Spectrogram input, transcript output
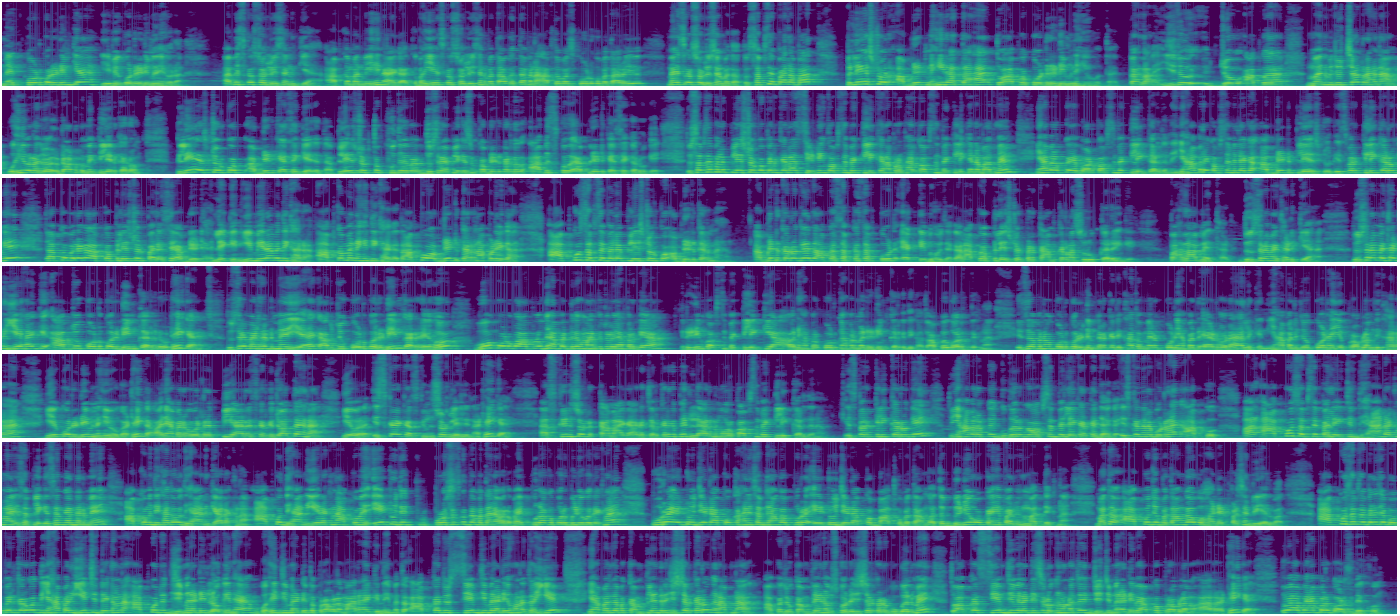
मैं कोड को रिडीम किया, ये भी कोड रिडीम नहीं हो रहा। अब इसका सोल्यूशन क्या है? आपका मन में ही ना आएगा कि भैया इसका सोल्यूशन बताओगे तब ना, आप तो बस कोड को बता रहे हो। मैं इसका सोल्यूशन बताता हूँ। सबसे पहला बात प्ले स्टोर अपडेट नहीं रहता है तो आपका कोड रिडीम नहीं होता है। पहला, ये जो जो आपका मन में जो चल रहा है ना, वही वाला जो डॉट को मैं क्लियर कर। रहा हूँ प्ले स्टोर को अपडेट कैसे किया जाता है? प्ले स्टोर तो खुद दूसरे एप्लीकेशन को अपडेट करता तो आप इसको अपडेट कैसे करोगे? तो सबसे पहले प्ले स्टोर को ओपन करना सेटिंग ऑप्शन पर क्लिक करना प्रोफ़ाइल ऑप्शन पर क्लिक करने बाद में, यहाँ पर आपको अबाउट ऑप्शन पर क्लिक कर देना यहाँ पर एक ऑप्शन मिलेगा अपडेट प्ले स्टोर इस पर क्लिक करोगे तो आपको बोलेगा, आपका प्ले स्टोर पहले से अपडेट है। लेकिन ये मेरा में दिखा रहा है, आपका मैं नहीं दिखाएगा तो आपको अपडेट करना पड़ेगा। आपको सबसे पहले प्ले स्टोर को अपडेट करना है। अपडेट करोगे तो आपका सबका सब कोड एक्टिव हो जाएगा और आपका प्ले स्टोर पर काम करना शुरू करेंगे। पहला मेथड, दूसरा मेथड क्या है? दूसरा मेथड ये है कि आप जो कोड को रिडीम कर रहे हो, ठीक है? दूसरे मेथड में ये है कि आप जो कोड को रिडीम कर रहे हो, वो कोड को आप लोग यहाँ पर देखो, मान के चलो यहाँ पर गया रिडीम ऑप्शन पर क्लिक किया और यहाँ पर कोड को यहाँ पर मैं रिडीम करके दिखाता हूँ। आपको गौर देखना है। इस बार मैं कोड को रिडीम करके दिखा तो मेरा कोड यहाँ पर एड हो रहा है, लेकिन यहाँ पर जो कोड है, ये प्रॉब्लम दिखा रहा है, ये कोड रिडीम नहीं होगा, ठीक है? और यहाँ पर बोल रहे पी करके जो आता है ना, ये वाला इसका एक स्क्रीन ले लेना, ठीक है? स्क्रीन काम आएगा आगे चल करके, फिर लर्न मोर का ऑप्शन पर क्लिक कर देना। इस पर क्लिक करोगे तो यहाँ पर आपके गूगल का ऑप्शन पे लेकर के जाएगा। इसके अंदर बोल रहा है आपको। और आपको सबसे पहले एक चीज़ ध्यान रखना है इस एप्लीकेशन के अंदर में। आपको मैं दिखाता हूँ ध्यान क्या रखना। आपको ध्यान ये रखना, आपको मैं ए टू जेड प्रोसेस करते बताने वाला भाई पूरा का पूरा वीडियो को देखना पूरा ए टू जेड आपको कहानी समझाऊँगा, पूरा ए टू जेड आपको बात को बताऊँगा। तो वीडियो को कहीं पर भी मत देखना। मतलब आपको जो बताऊँगा वो हंड्रेड रियल बात। आपको सबसे पहले जब ओपन करोगे तो यहाँ पर ये चीज़ देखना आपको जो जीमेल आईडी लॉगिन है, वही जीमेल आईडी पर प्रॉब्लम आ रहा है कि नहीं? मतलब आपका जो सेम जीमेल आईडी होना चाहिए, यहाँ पर जब कंप्लेन रजिस्टर करोगे ना अपना, आपका जो कंप्लेन है उसको रजिस्टर करो गूगल में तो आपका सेम जीमेल आईडी से लॉगिन होना चाहिए जिस जीमेल आईडी में आपको प्रॉब्लम आ रहा है, ठीक है? तो आप यहाँ पर गौर से देखो।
